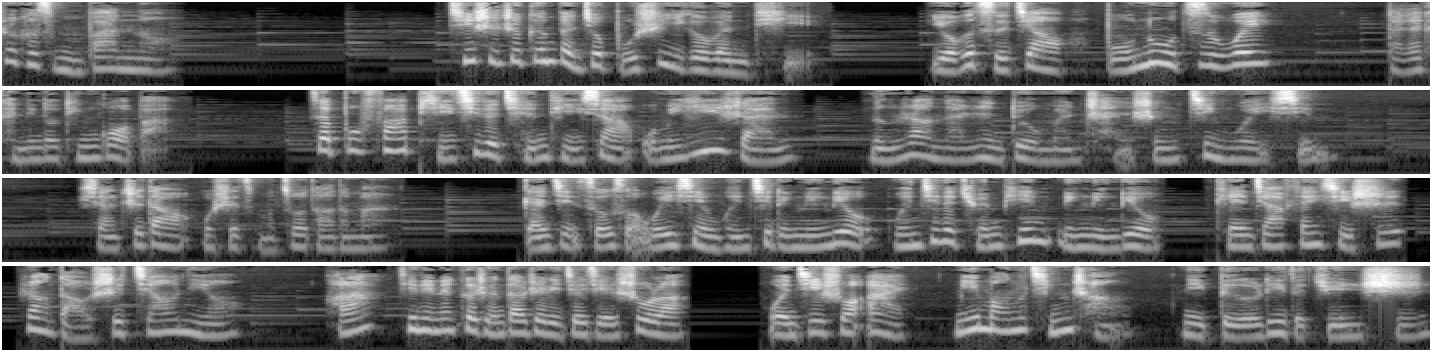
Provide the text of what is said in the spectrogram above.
这可怎么办呢？其实这根本就不是一个问题。有个词叫“不怒自威”，大家肯定都听过吧？在不发脾气的前提下，我们依然能让男人对我们产生敬畏心。想知道我是怎么做到的吗？赶紧搜索微信“文姬零零六”，文姬的全拼“零零六”，添加分析师，让导师教你哦。好啦，今天的课程到这里就结束了。文姬说爱，迷茫的情场，你得力的军师。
